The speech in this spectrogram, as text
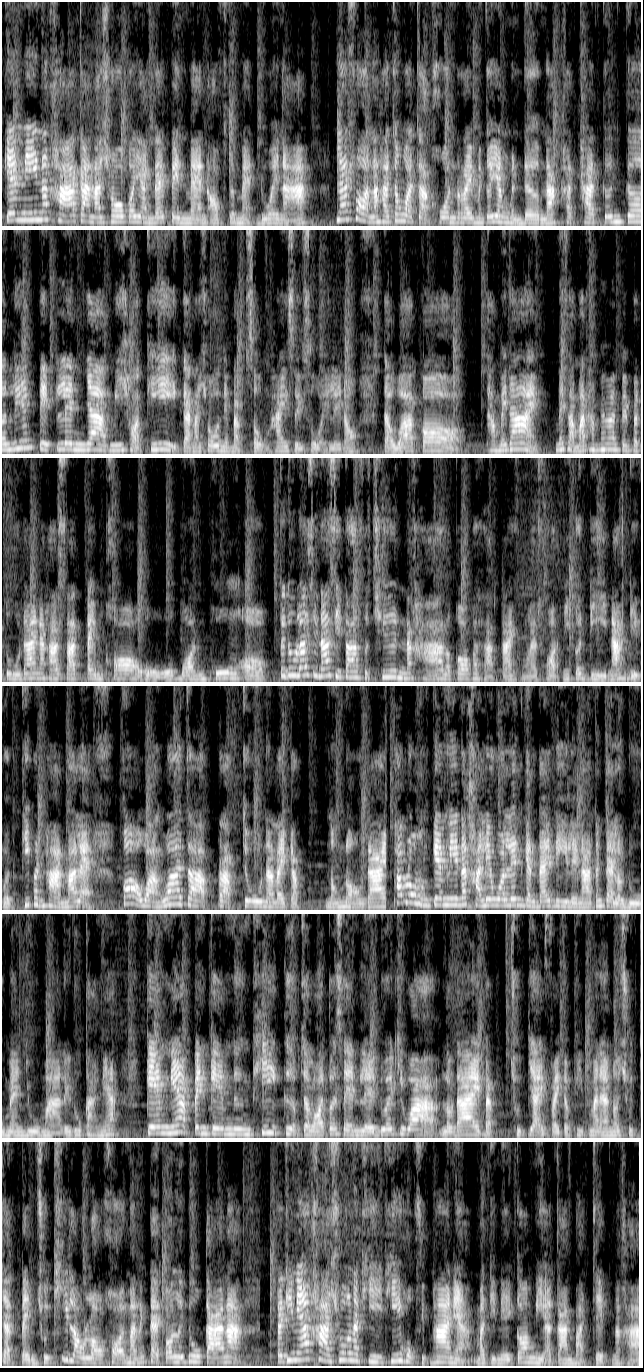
เกมนี้นะคะการนาโชก็ยังได้เป็น Man of the Match ด้วยนะแรดฟอร์ดนะคะ จังหวะจากคนอะไรมันก็ยังเหมือนเดิมนะขัดขัดเกินเกินเลี่ยงติดเล่นยากมีช็อตที่การนาโชเนี่ยแบบส่งให้สวยๆเลยเนาะแต่ว่าก็ ทำไม่ได้ ไม่สามารถทำให้มันเป็นประตูได้นะคะ ซัดเต็มข้อโอ้โห บอลพุ่งออก แต่ดูแล้วสีหน้าสีตาสดชื่นนะคะ แล้วก็ภาษากายของแรดฟอร์ดนี่ก็ดีนะ ดีกว่าที่ผ่านๆมาแหละ ก็หวังว่าจะปรับจูนอะไรกับ น้องๆได้ ภาพรวมของเกมนี้นะคะ เรียกว่าเล่นกันได้ดีเลยนะ ตั้งแต่เราดูแมนยูมาฤดูกาลเนี้ยเกมเนี้ยเป็นเกมหนึ่งที่เกือบจะร้อยเปอร์เซ็นต์เลยด้วยที่ว่าเราได้แบบชุดใหญ่ไฟกระพริบมาแล้วเนาะชุดจัดเต็มชุดที่เรารอคอยมาตั้งแต่ต้นฤดูกาลอะแต่ทีเนี้ยค่ะช่วงนาทีที่ 65 เนี่ย มาร์ติเนสก็มีอาการบาดเจ็บนะคะ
